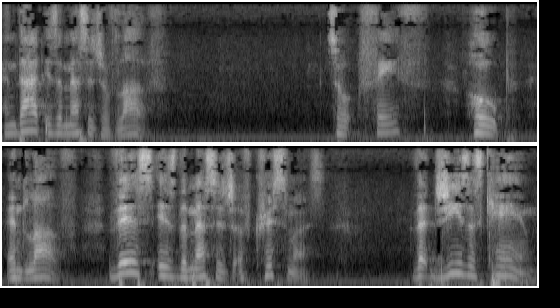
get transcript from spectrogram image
And that is a message of love. So faith, hope, and love. This is the message of Christmas. That Jesus came.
